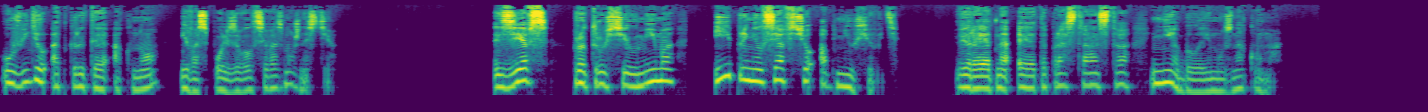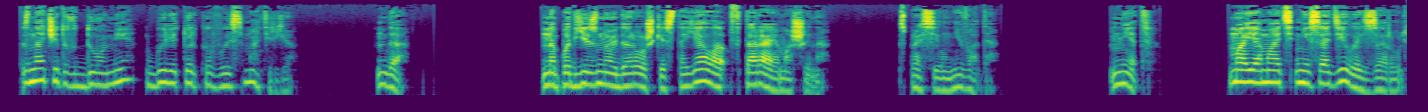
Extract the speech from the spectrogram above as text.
увидел открытое окно и воспользовался возможностью. Зевс протрусил мимо и принялся все обнюхивать. Вероятно, это пространство не было ему знакомо. «Значит, в доме были только вы с матерью?» «Да». «На подъездной дорожке стояла вторая машина?» — спросил Невада. «Нет. Моя мать не садилась за руль.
